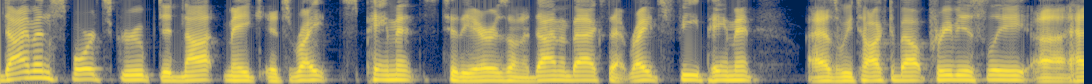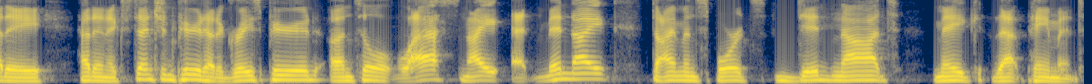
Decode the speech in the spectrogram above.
Diamond Sports Group did not make its rights payments to the Arizona Diamondbacks. That rights fee payment, as we talked about previously, uh, had a had an extension period, had a grace period until last night at midnight. Diamond Sports did not make that payment.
